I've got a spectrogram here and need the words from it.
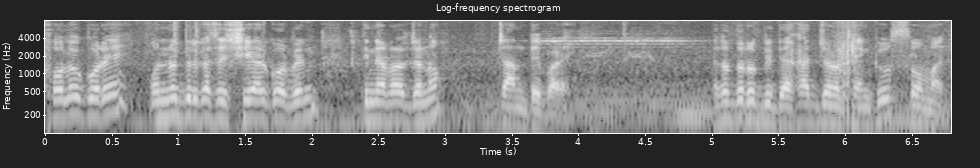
ফলো করে অন্যদের কাছে শেয়ার করবেন। তিনারা যেন জানতে পারে। এত দূর অবধি দেখার জন্য থ্যাংক ইউ সো মাচ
